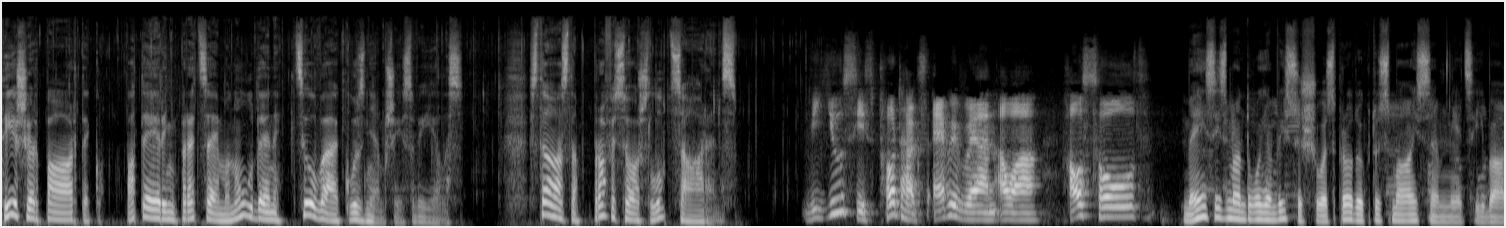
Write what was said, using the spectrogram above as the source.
Tieši ar pārtiku, patēriņu precēm un ūdeni cilvēku uzņem šīs vielas. Stāsta profesors Lutz Ārens. Mēs izmantojam visus šos produktus mājasemniecībā,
